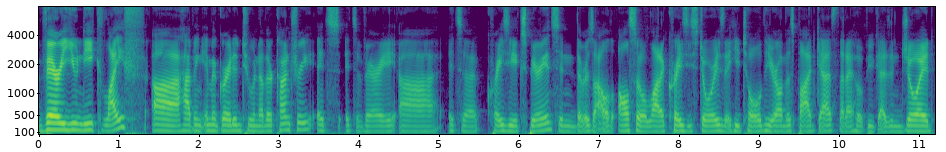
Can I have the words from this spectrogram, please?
very unique life, uh, having immigrated to another country. It's it's a very uh, it's a crazy experience, and there was also a lot of crazy stories that he told here on this podcast that I hope you guys enjoyed.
